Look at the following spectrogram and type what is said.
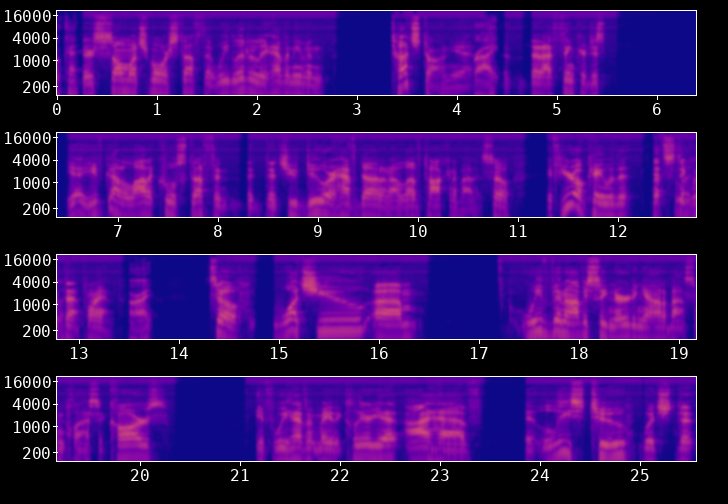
Okay. There's so much more stuff that we literally haven't even touched on yet Right. that I think are just yeah, you've got a lot of cool stuff in, that that you do or have done, and I love talking about it. So if you're okay with it, let's stick with that plan. All right. So what you um, we've been obviously nerding out about some classic cars. If we haven't made it clear yet, I have at least two, which that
